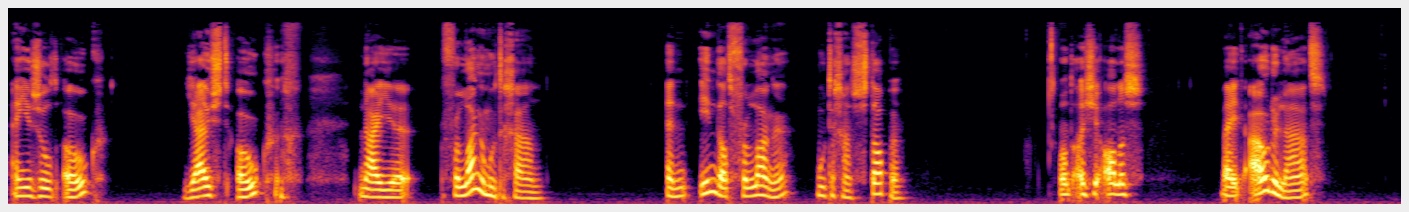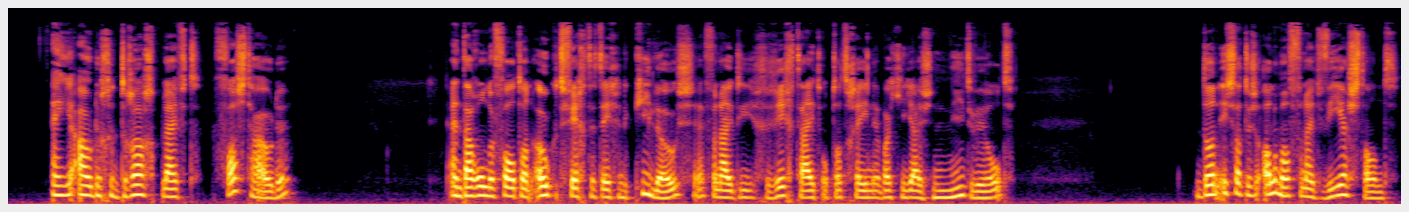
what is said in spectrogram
En je zult ook juist ook naar je verlangen moeten gaan. En in dat verlangen moeten gaan stappen. Want als je alles bij het oude laat en je oude gedrag blijft vasthouden, en daaronder valt dan ook het vechten tegen de kilo's, hè, vanuit die gerichtheid op datgene wat je juist niet wilt, dan is dat dus allemaal vanuit weerstand.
